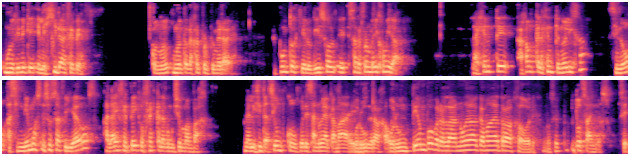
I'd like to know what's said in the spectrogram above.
uno tiene que elegir a AFP, cuando uno entra a trabajar por primera vez. El punto es que lo que hizo esa reforma dijo, mira, la gente, hagamos que la gente no elija, sino asignemos esos afiliados a la AFP que ofrezca la comisión más baja. Una licitación como por esa nueva camada de, por un, trabajadores. Por un tiempo para la nueva camada de trabajadores, ¿no es cierto? Dos años, sí.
